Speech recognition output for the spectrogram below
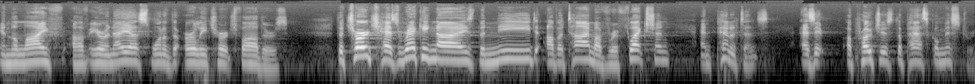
in the life of Irenaeus, one of the early church fathers, the church has recognized the need of a time of reflection and penitence as it approaches the paschal mystery.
